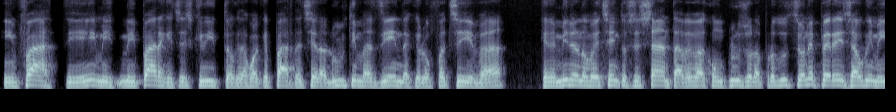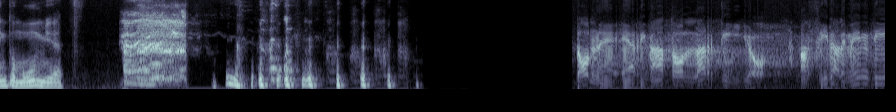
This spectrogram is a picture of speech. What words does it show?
infatti mi, mi pare che c'è scritto che da qualche parte c'era l'ultima azienda che lo faceva, che nel 1960 aveva concluso la produzione per esaurimento mummie. Donne, è arrivato l'artiglio. Affida le menti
